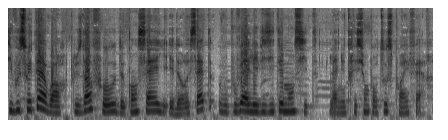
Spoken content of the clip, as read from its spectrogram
Si vous souhaitez avoir plus d'infos, de conseils et de recettes, vous pouvez aller visiter mon site, lanutritionpourtous.fr.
